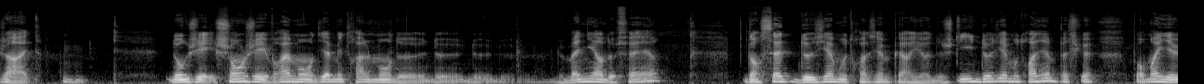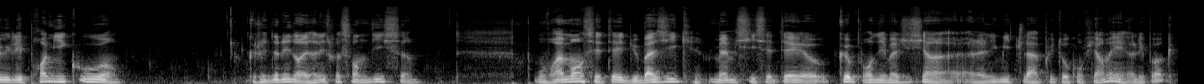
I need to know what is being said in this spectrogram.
j'arrête. Mhm. Donc j'ai changé vraiment diamétralement de, manière de faire dans cette deuxième ou troisième période. Je dis deuxième ou troisième parce que pour moi il y a eu les premiers cours que j'ai donnés dans les années 70 où vraiment c'était du basique, même si c'était euh, que pour des magiciens à à la limite là plutôt confirmés à l'époque.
